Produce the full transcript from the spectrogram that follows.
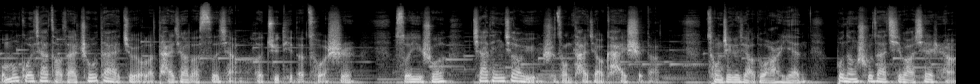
我们国家早在周代就有了胎教的思想和具体的措施，所以说家庭教育是从胎教开始的。从这个角度而言，不能输在起跑线上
